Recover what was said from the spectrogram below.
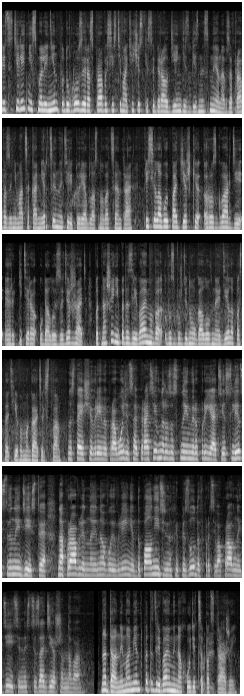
30-летний смоленин под угрозой расправы систематически собирал деньги с бизнесменов за право заниматься коммерцией на территории областного центра. При силовой поддержке Росгвардии рэкетира удалось задержать. В отношении подозреваемого возбуждено уголовное дело по статье вымогательства. В настоящее время проводятся оперативно-розыскные мероприятия и следственные действия, направленные на выявление дополнительных эпизодов противоправной деятельности задержанного. На данный момент подозреваемый находится под стражей.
